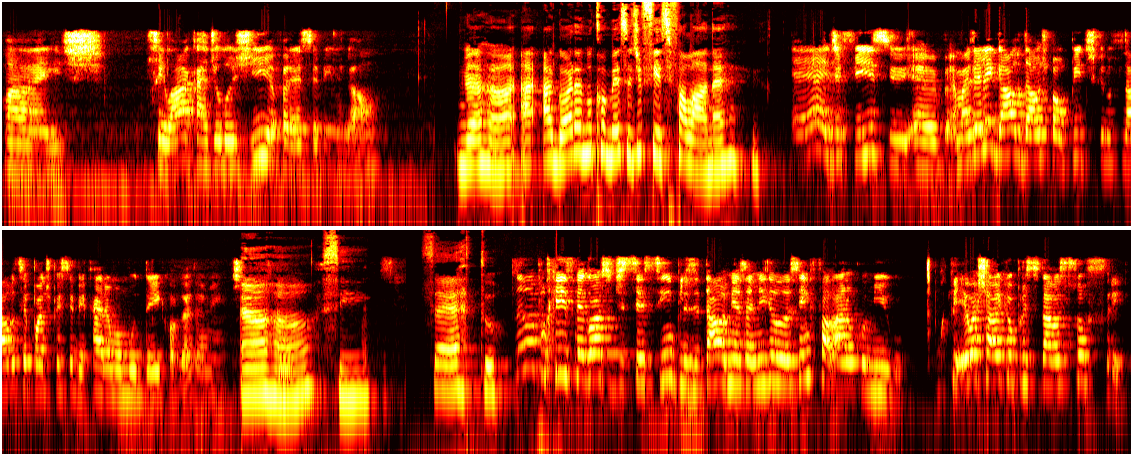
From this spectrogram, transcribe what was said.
mas sei lá, cardiologia parece ser bem legal. Uhum. Agora no começo é difícil falar, né? É, é difícil, é, mas é legal dar os palpites que no final você pode perceber, caramba, mudei completamente. Aham, uhum, sim. Certo. Não, é porque esse negócio de ser simples e tal, minhas amigas elas sempre falaram comigo. Porque eu achava que eu precisava sofrer.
